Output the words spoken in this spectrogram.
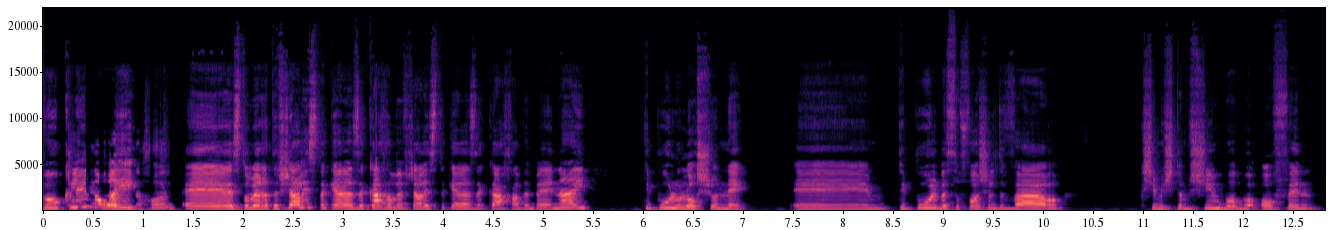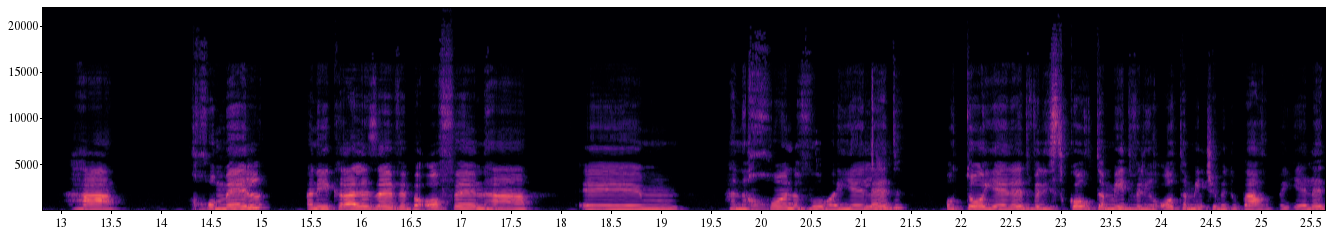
והוא כלי נוראי. נכון. Uh, זאת אומרת, אפשר להסתכל על זה ככה ואפשר להסתכל על זה ככה, ובעיניי טיפול הוא לא שונה. Uh, טיפול בסופו של דבר, כשמשתמשים בו באופן החומל, אני אקרא לזה, ובאופן ה, אמ, הנכון עבור הילד, אותו ילד, ולזכור תמיד ולראות תמיד שמדובר בילד,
